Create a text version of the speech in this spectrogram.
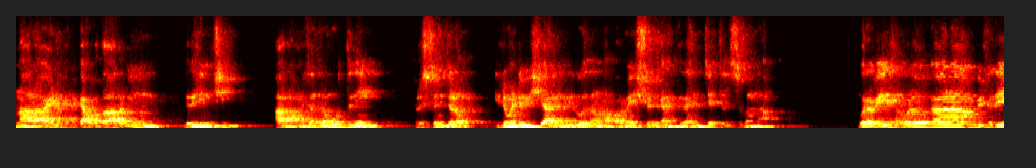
నారాయణ యొక్క అవతారమే గ్రహించి ఆ రామచంద్రమూర్తిని ప్రశ్నించడం ఇటువంటి విషయాలను ఈ రోజున మన పరమేశ్వరికి అనుగ్రహించే తెలుసుకున్నాం గురవే సర్వలోకానాం విషదే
